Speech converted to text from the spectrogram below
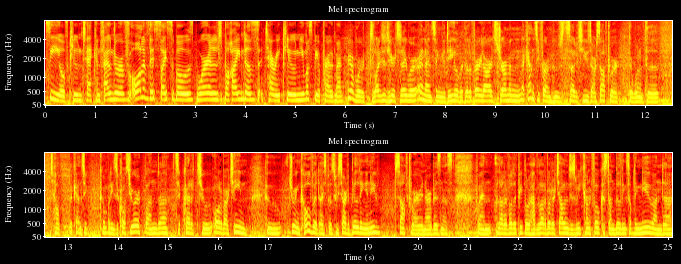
CEO of CluneTech and founder of all of this, I suppose, world behind us, Terry Clune. You must be a proud man. Yeah, we're delighted here today. We're announcing a deal with a very large German accountancy firm who's decided to use our software. They're one of the top accountancy companies across Europe, and uh, it's a credit to all of our team who, during COVID, I suppose, we started building a new software in our business when a lot of other people had a lot of other challenges. We kind of focused on building something new, and uh,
